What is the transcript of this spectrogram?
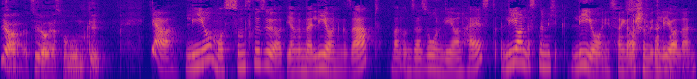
Ja, erzähl doch erstmal, worum es geht. Ja, Leo muss zum Friseur. Wir haben immer Leon gesagt, weil unser Sohn Leon heißt. Leon ist nämlich Leon. Jetzt fange ich auch schon mit Leon an.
